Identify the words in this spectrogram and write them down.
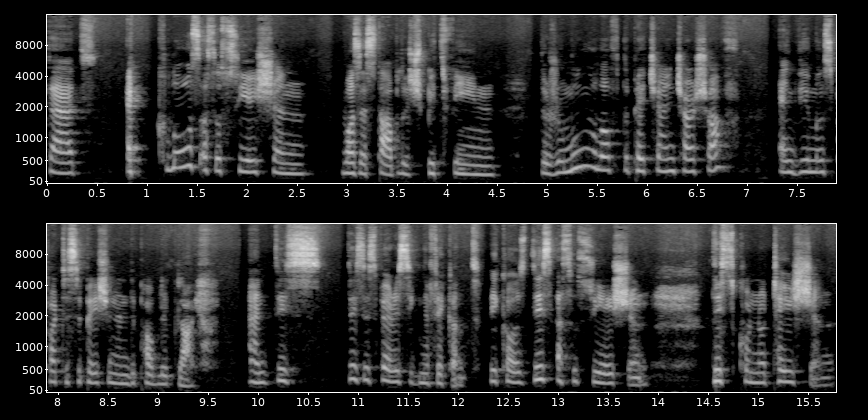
that a close association was established between the removal of the pecha and charshaf and women's participation in the public life. And this this is very significant because this association, this connotation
